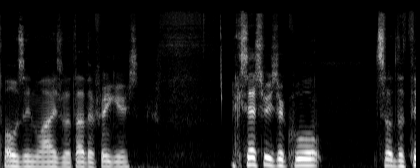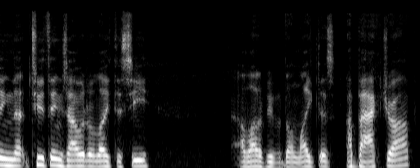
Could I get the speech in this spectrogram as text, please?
posing wise with other figures. Accessories are cool. So the thing that two things I would have liked to see, a lot of people don't like this, a backdrop.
